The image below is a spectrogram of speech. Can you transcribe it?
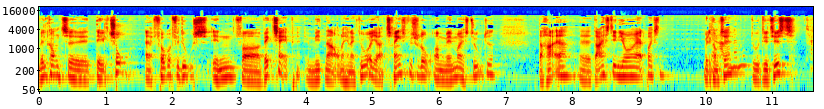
Velkommen til del 2 af Fodbold Fidus inden for vægttab. Mit navn er Henrik Duer, jeg er træningsfysiolog, og med mig i studiet, der har jeg øh, dig, Stine Jorgen Albrechtsen. Velkommen til. Du er diætist, tak.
